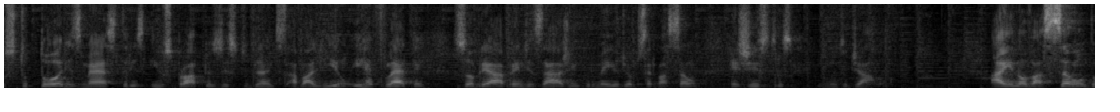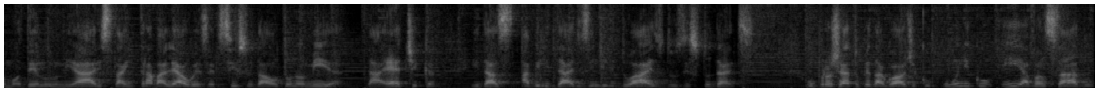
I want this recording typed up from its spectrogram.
Os tutores, mestres e os próprios estudantes avaliam e refletem sobre a aprendizagem por meio de observação, registros e muito diálogo. A inovação do modelo Lumiar está em trabalhar o exercício da autonomia, da ética e das habilidades individuais dos estudantes. Um projeto pedagógico único e avançado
